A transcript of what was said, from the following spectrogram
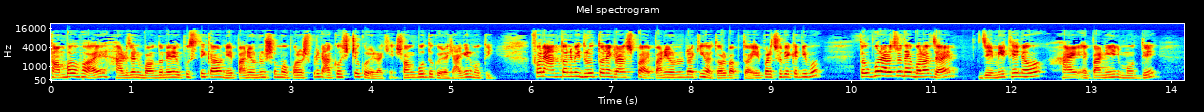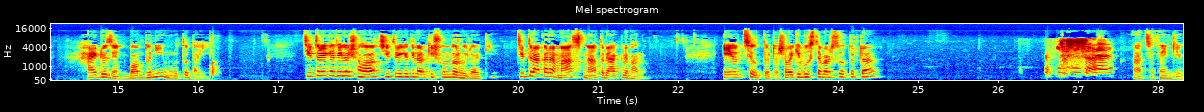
সম্ভব হয়, হাইড্রোজেন বন্ধনের উপস্থিতির কারণে পানির অণুসমূহ পরস্পরকে আকৃষ্ট করে রাখে, সংবদ্ধ করে রাখে আগের মতোই। ফলে আন্তঃনমিক দূরত্ব অনেক হ্রাস পায়, পানির অণুটা কি হয়? তলপ্রাপ্ত হয়। এরপরে ছবি এঁকে দিব। তো উপরে আলোচনা থেকে বলা যায় যে মিথেন ও হাই পানির মধ্যে হাইড্রোজেন বন্ধনই মূলত দায়ী। চিত্র এঁকে দিলে সহজ চিত্র এঁকে দিলে আর কি সুন্দর হইল আর কি। চিত্র আঁকাটা মাস না তবে আঁকলে ভালো। এই হচ্ছে উত্তরটা। সবাই কি বুঝতে পারছ উত্তরটা? আচ্ছা থ্যাংক ইউ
